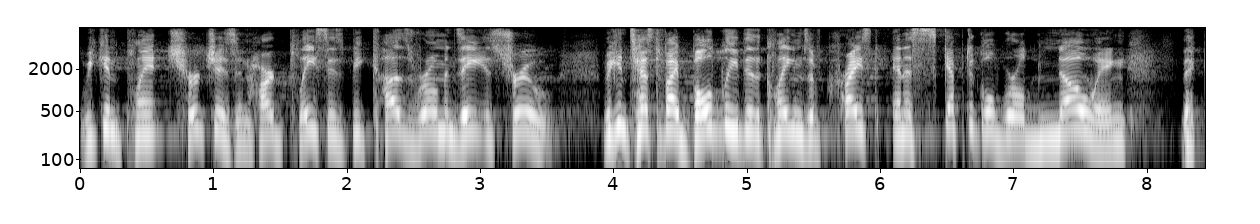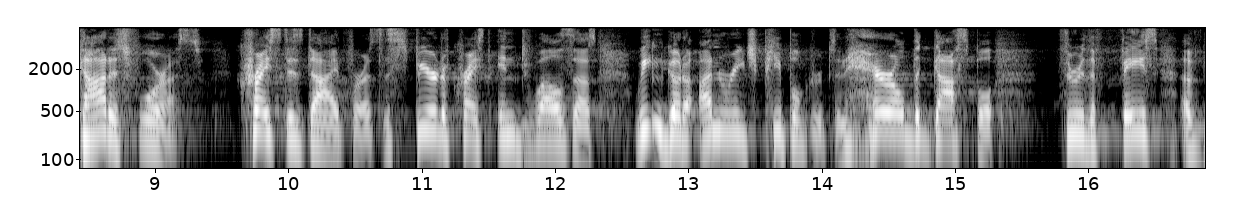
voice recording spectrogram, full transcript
We can plant churches in hard places because Romans 8 is true. We can testify boldly to the claims of Christ in a skeptical world, knowing that God is for us. Christ has died for us. The Spirit of Christ indwells us. We can go to unreached people groups and herald the gospel through the face of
